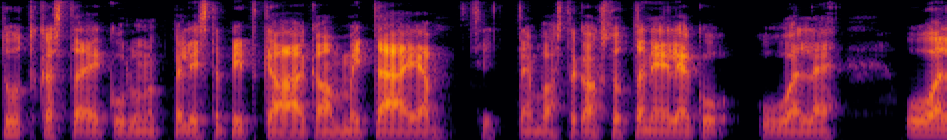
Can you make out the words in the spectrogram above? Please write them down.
tutkasta ei kuulunut pelistä pitkään aikaan mitään, ja sitten vasta 2004, kun UL, UL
